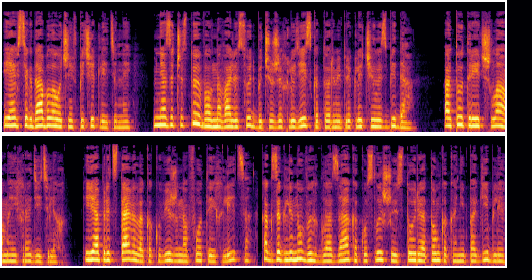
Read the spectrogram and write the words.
Я всегда была очень впечатлительной. Меня зачастую волновали судьбы чужих людей, с которыми приключилась беда. А тут речь шла о моих родителях. Я представила, как увижу на фото их лица, как загляну в их глаза, как услышу историю о том, как они погибли,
